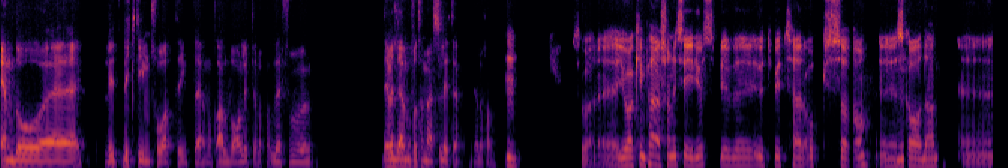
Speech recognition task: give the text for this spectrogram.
ändå eh, lite viktig info att det inte är något allvarligt i alla fall. Det, får, det är väl det man får ta med sig lite i alla fall. Så är det. Joakim Persson i Sirius blev eh, utbytt här också, eh, skadad. Eh,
